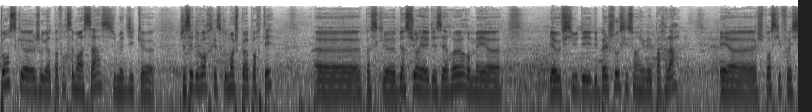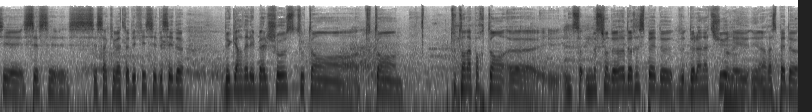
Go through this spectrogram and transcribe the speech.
pense que je regarde pas forcément à ça. Je me dis que j'essaie de voir ce que moi je peux apporter. Euh, parce que bien sûr, il y a eu des erreurs, mais il y a aussi eu des, belles choses qui sont arrivées par là. Et je pense qu'il faut essayer, c'est ça qui va être le défi, c'est d'essayer de, garder les belles choses tout en, tout en, tout en apportant une, notion de, respect de, la nature mmh. et un respect de,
